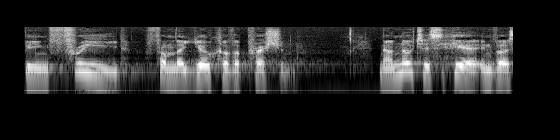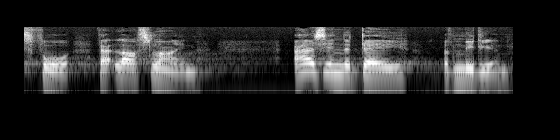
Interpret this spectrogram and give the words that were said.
being freed from the yoke of oppression. Now, notice here in verse 4, that last line, as in the day of Midian.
